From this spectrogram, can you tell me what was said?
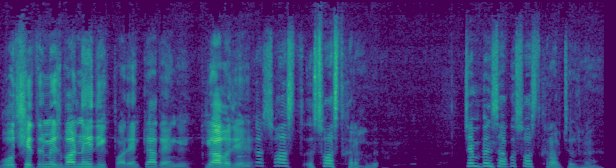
वो क्षेत्र में इस बार नहीं दिख पा रहे हैं। क्या कहेंगे? क्या वजह है? स्वास्थ्य स्वास्थ्य खराब है। चैंपियन साहब का स्वास्थ्य खराब चल रहा है।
